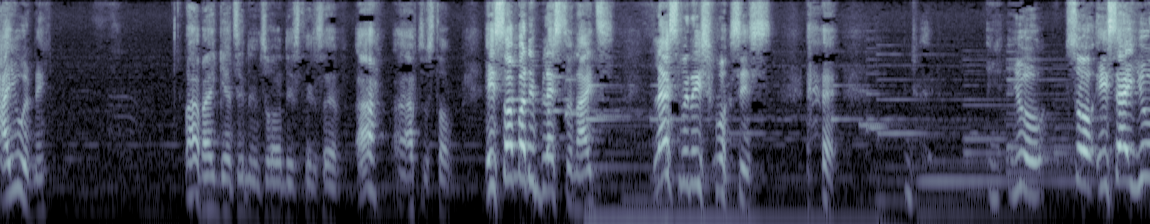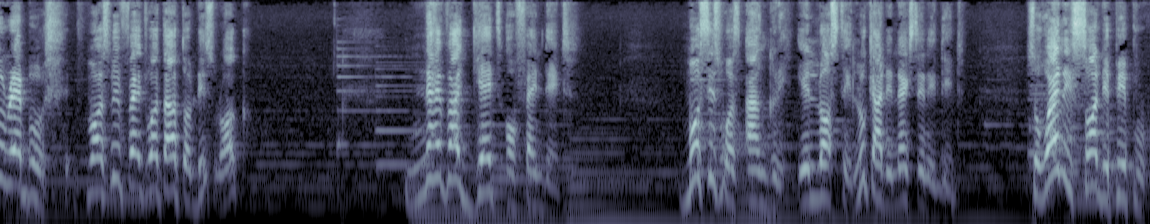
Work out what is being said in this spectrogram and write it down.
Are you with me? Why am I getting into all these things? Ah, I have to stop. Is somebody blessed tonight? Let's finish Moses. you so he said, You rebels, must we fetch water out of this rock? Never get offended. Moses was angry. He lost it. Look at the next thing he did. So when he saw the people,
